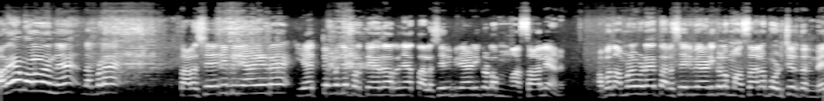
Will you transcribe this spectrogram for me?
അതേപോലെ തന്നെ നമ്മുടെ തലശ്ശേരി ബിരിയാണിയുടെ ഏറ്റവും വലിയ പ്രത്യേകത പറഞ്ഞാൽ തലശ്ശേരി ബിരിയാണിക്കുള്ള മസാലയാണ്. അപ്പൊ നമ്മളിവിടെ തലശ്ശേരി ബിരിയാണിക്കുള്ള മസാല പൊടിച്ചെടുത്തിട്ടുണ്ട്.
